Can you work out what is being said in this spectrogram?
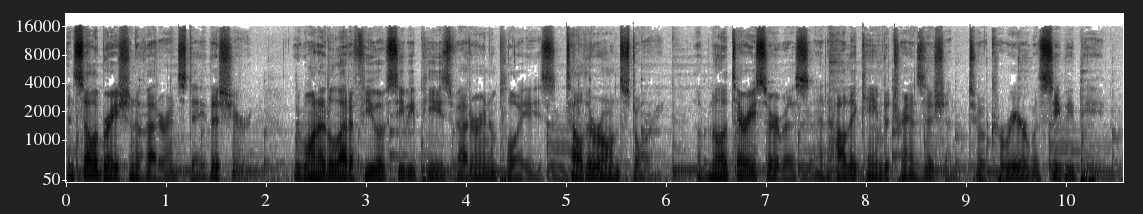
In celebration of Veterans Day this year, we wanted to let a few of CBP's veteran employees tell their own story of military service and how they came to transition to a career with CBP.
